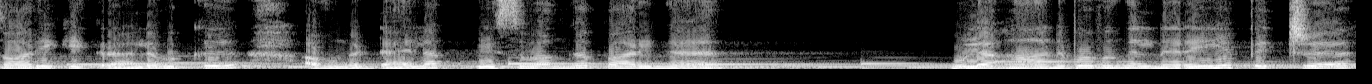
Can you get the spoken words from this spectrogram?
சாரி கேட்குற அளவுக்கு அவங்க டயலாக் பேசுவாங்க பாருங்க. உலக அனுபவங்கள் நிறைய பெற்ற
